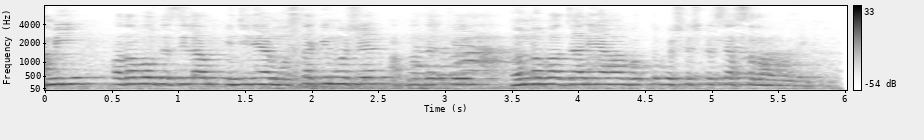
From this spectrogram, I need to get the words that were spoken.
আমি কথা বলতেছিলাম ইঞ্জিনিয়ার মুস্তাকিম হোসেন, আপনাদেরকে ধন্যবাদ জানিয়ে আমার বক্তব্য শেষ করছি, আসসালামু আলাইকুম।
